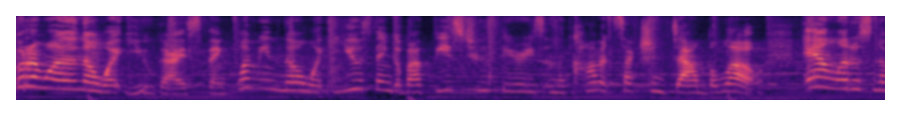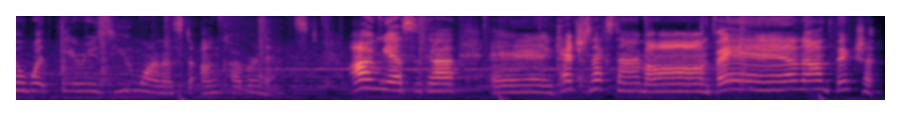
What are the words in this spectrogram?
But I want to know what you guys think. Let me know what you think about these two theories in the comment section down below. And let us know what theories you want us to uncover next. I'm Yessica, and catch us next time on Fan Nonfiction.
